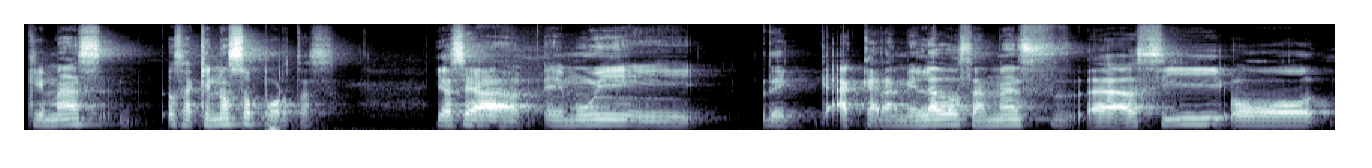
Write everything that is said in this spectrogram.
que más, o sea, que no soportas. Ya sea eh, muy de acaramelados a más así o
